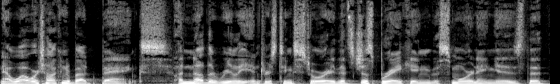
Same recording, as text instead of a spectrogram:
Now, while we're talking about banks, another really interesting story that's just breaking this morning is that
